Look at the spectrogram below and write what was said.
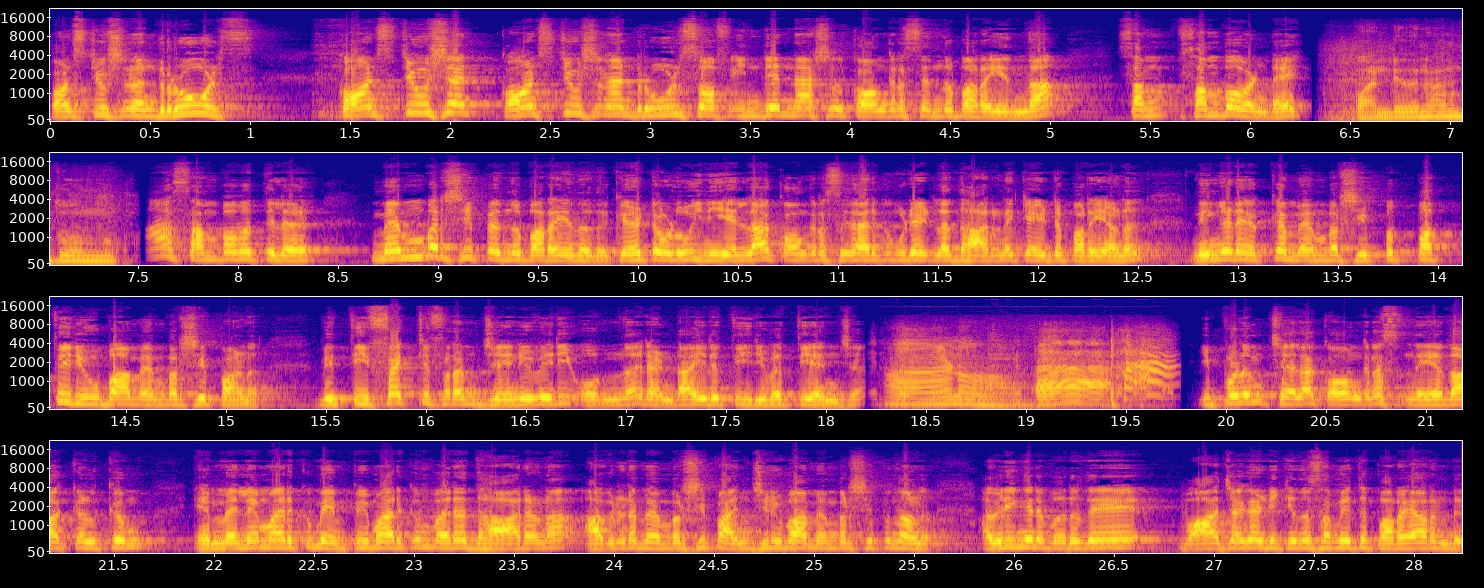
constitution and rules constitution constitution and rules of Indian National Congress എന്ന് പറയുന്ന സംഭവം സംഭവമുണ്ട്. പണ്ഡിതനാണെന്ന് തോന്നുന്നു. ആ സംഭവത്തിൽ മെമ്പർഷിപ്പ് എന്ന് പറയുന്നത് കേട്ടോളൂ ഇനി എല്ലാ കോൺഗ്രസ്സുകാർക്കും കൂടിയായിട്ടുള്ള ധാരണയ്ക്കായിട്ട് പറയാണ്. നിങ്ങളുടെയൊക്കെ മെമ്പർഷിപ്പ് പത്ത് രൂപ മെമ്പർഷിപ്പാണ് വിത്ത് ഇഫക്റ്റ് ഫ്രം ജനുവരി ഒന്ന് രണ്ടായിരത്തി ഇരുപത്തി അഞ്ച് ഇപ്പോഴും ചില കോൺഗ്രസ് നേതാക്കൾക്കും എം എൽ എമാർക്കും എം പിമാർക്കും വരെ ധാരണ അവരുടെ മെമ്പർഷിപ്പ് അഞ്ച് രൂപ മെമ്പർഷിപ്പ് എന്നാണ്. അവരിങ്ങനെ വെറുതെ വാചകം അടിക്കുന്ന സമയത്ത് പറയാറുണ്ട്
